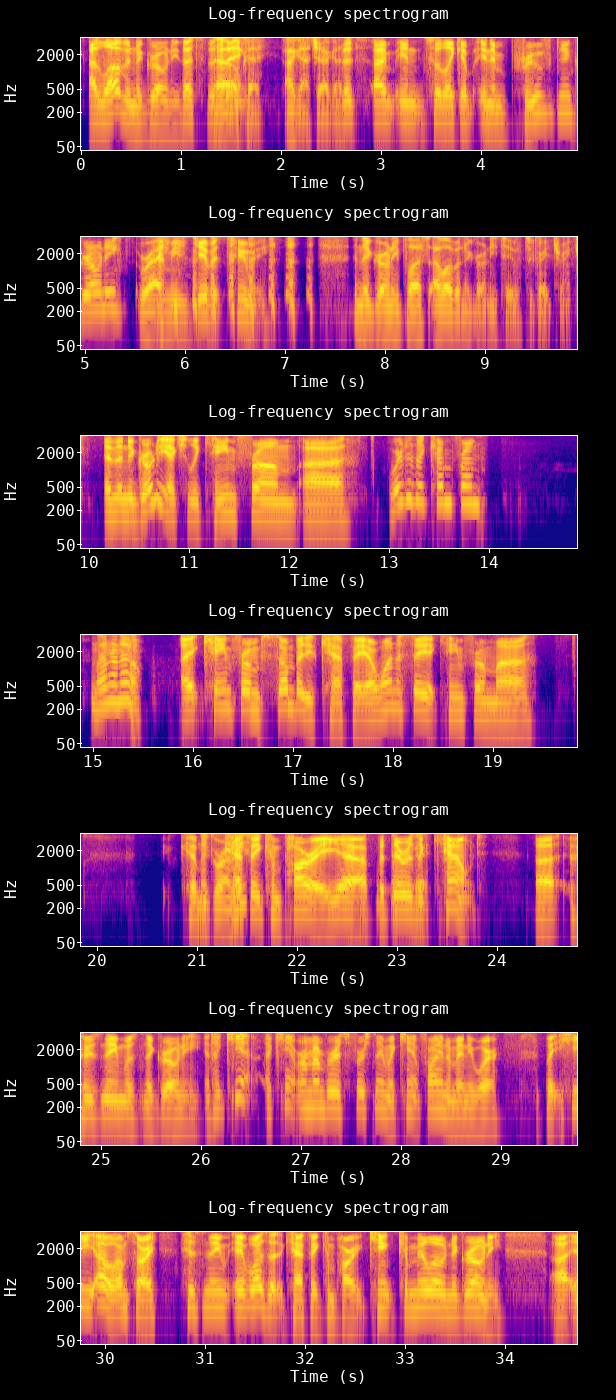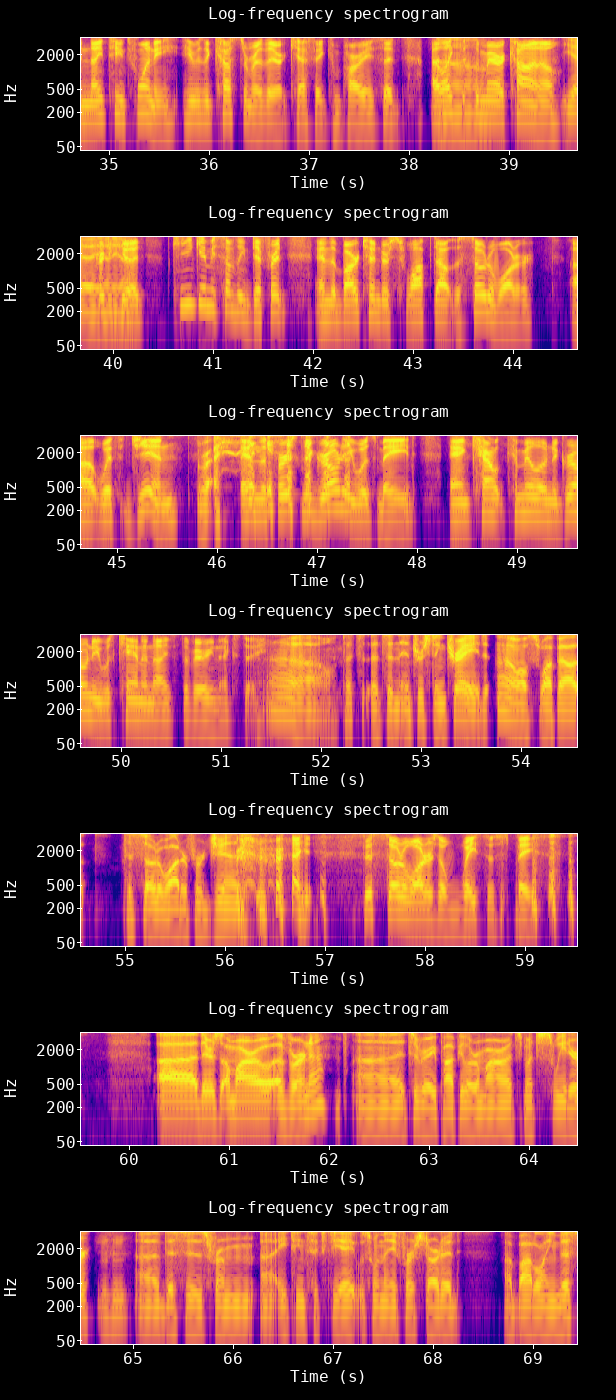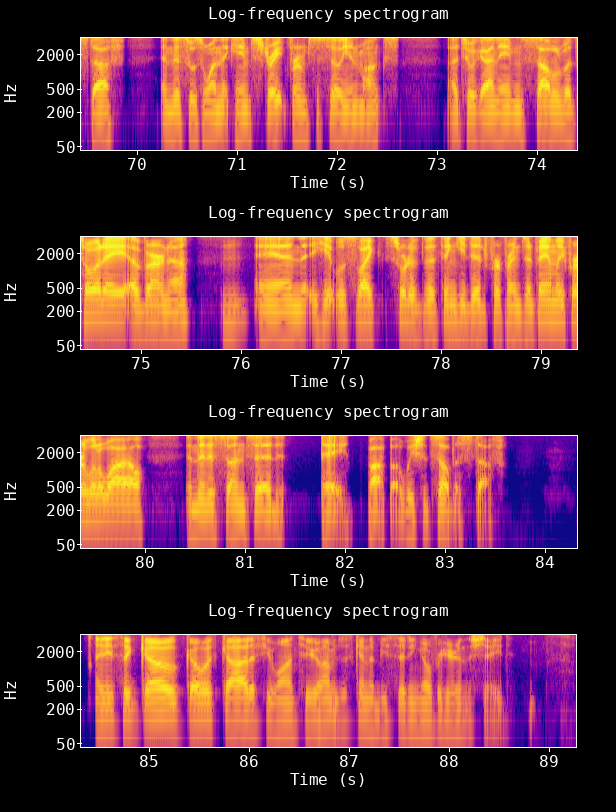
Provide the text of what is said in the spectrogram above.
I love a Negroni. That's the oh, thing. okay, I got you. I got you. That's I'm in so like a, an improved Negroni. Right. I mean, give it to me. A Negroni plus, I love a Negroni too. It's a great drink. And the Negroni actually came from uh where did it come from? I don't know. It came from somebody's cafe. I want to say it came from uh Negroni's? Cafe Campari, yeah. But there was a count uh whose name was Negroni. And I can't I can't remember his first name. I can't find him anywhere. But he oh, I'm sorry. His name it was at Cafe Campari. Camillo Negroni. Uh, in 1920, he was a customer there at Cafe Campari. He said, "I like this Oh. Americano. Yeah, yeah, pretty yeah. good. Can you give me something different?" And the bartender swapped out the soda water uh, with gin, Right. and the first Negroni was made. And Count Camillo Negroni was canonized the very next day. Oh, that's that's an interesting trade. Oh, I'll swap out the soda water for gin. right. This soda water is a waste of space. Uh, there's Amaro Averna. Uh, it's a very popular Amaro. It's much sweeter. Mhm. Uh, this is from uh, 1868 was when they first started uh, bottling this stuff, and this was one that came straight from Sicilian monks uh, to a guy named Salvatore Averna, Mhm. and he, it was like sort of the thing he did for friends and family for a little while, and then his son said, "Hey, Papa, we should sell this stuff." And he said, "Go, go with God if you want to. I'm just going to be sitting over here in the shade."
